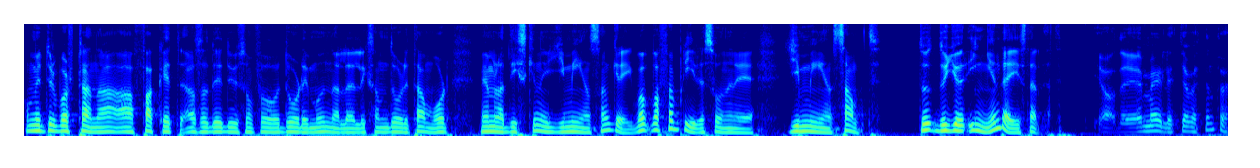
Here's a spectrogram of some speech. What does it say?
Om inte du borstar tänderna, ah, fuck it. Alltså det är du som får dålig mun eller liksom dålig tandvård. Men jag menar, disken är ju gemensam grej. Var, varför blir det så när det är gemensamt? Då, då gör ingen det istället. Ja, det är möjligt, jag vet inte.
